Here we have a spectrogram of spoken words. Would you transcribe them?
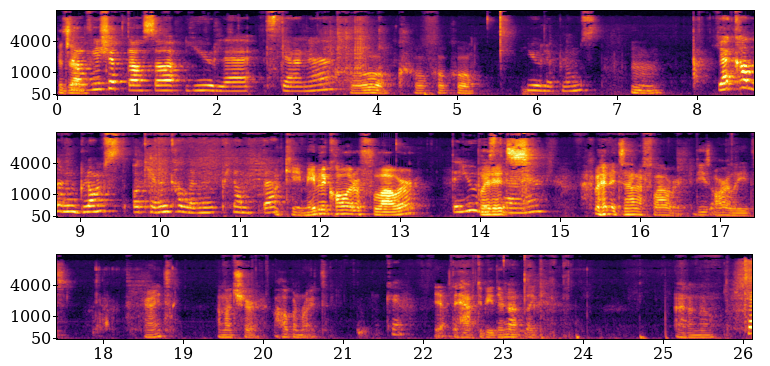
Good så job. vi kjøpte også julestjerne, Cool, cool, cool, cool. juleblomst. Mm. Jeg kaller den blomst, og Kevin kaller den plante. Okay, maybe they call it a flower, Det er But it's- but it's not a flower. These are leaves. Right? I'm not sure. I hope I'm right. Ok. Yeah, they have to be. They're not like. I don't know. Ok,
